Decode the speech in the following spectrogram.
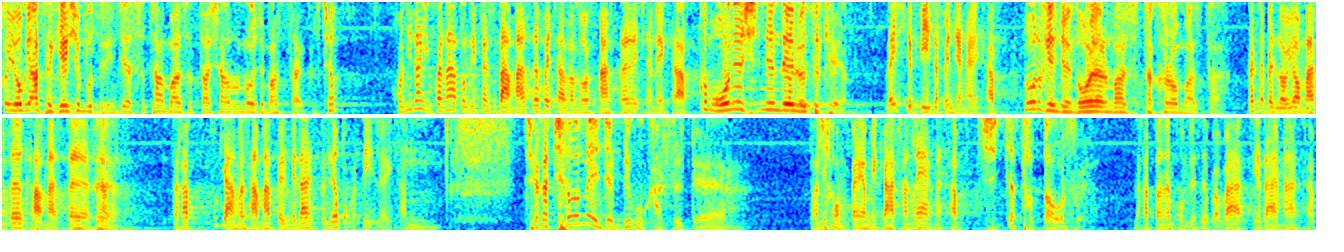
그 여기 앞에 계신 분들이 이제 스타 마스터, 샤론로즈 마스터, 그렇죠? คนที่นั่งอยู่ข้างหน้าตรงนี้เป็น Star Master เป็น Charles Rose Master ใช่ไหมครับ 그럼 5년, 10년 뒤에는 어떻게 해요? และอีก 10 ปีจะเป็นยังไงครับ 이렇게 이제 노얄 마스터, 크로 마스터. ก็จะเป็น Royal Master Crown Master ครับ 예. นะครับทุกอย่างมันสามารถเป็นไม่ได้เป็นเรื่องปกติเลยครับ 음. 제가 처음에 이제 미국 갔을 때 ตอนที่ผมไปอเมริกาครั้งแรกนะครับ 진짜 답답했어요. นะครับตอนนั้นผมรู้สึกแบบว่าเสียดายมากครับ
